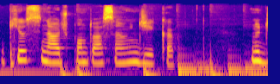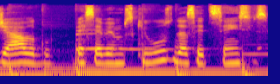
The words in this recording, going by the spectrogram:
o que o sinal de pontuação indica. No diálogo, percebemos que o uso das reticências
